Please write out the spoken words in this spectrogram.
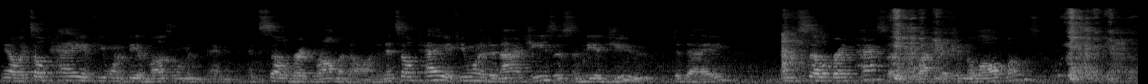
You know, it's okay if you want to be a Muslim and, and, and celebrate Ramadan, and it's okay if you want to deny Jesus and be a Jew today and celebrate Passover like in the law of Moses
